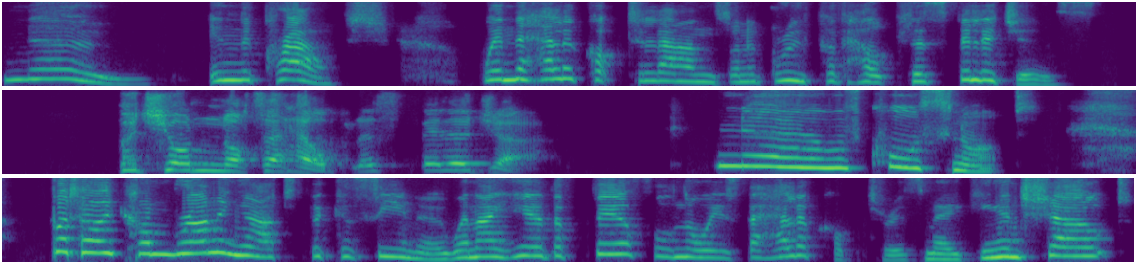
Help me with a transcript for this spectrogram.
No, in the crash, when the helicopter lands on a group of helpless villagers. But you're not a helpless villager. No, of course not. But I come running out of the casino when I hear the fearful noise the helicopter is making and shout,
